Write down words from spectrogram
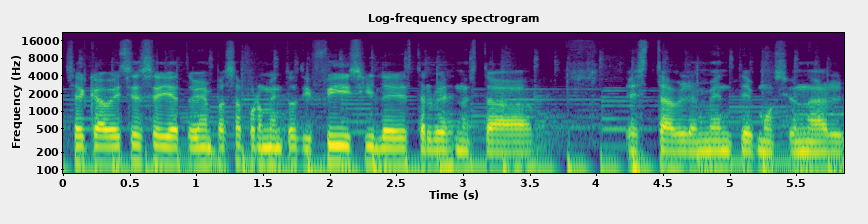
Sé que a veces ella también pasa por momentos difíciles, tal vez no está establemente emocional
